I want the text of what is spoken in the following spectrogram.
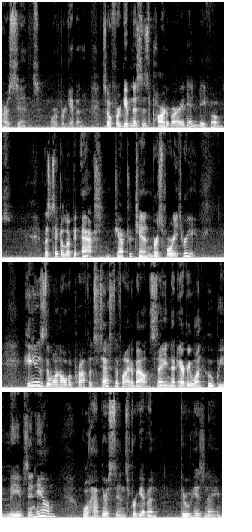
our sins or forgiven. So forgiveness is part of our identity, folks. Let's take a look at Acts chapter 10, verse 43. He is the one all the prophets testified about, saying that everyone who believes in him will have their sins forgiven through his name.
